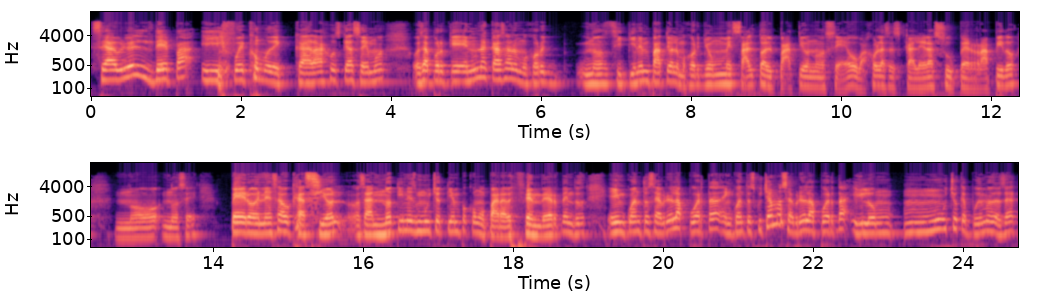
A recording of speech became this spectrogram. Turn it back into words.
Se abrió el DEPA y fue como de carajos, ¿qué hacemos? O sea, porque en una casa a lo mejor, no, si tienen patio, a lo mejor yo me salto al patio, no sé, o bajo las escaleras súper rápido, no, no sé. Pero en esa ocasión, o sea, no tienes mucho tiempo como para defenderte. Entonces, en cuanto se abrió la puerta, en cuanto escuchamos, se abrió la puerta y lo mucho que pudimos hacer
